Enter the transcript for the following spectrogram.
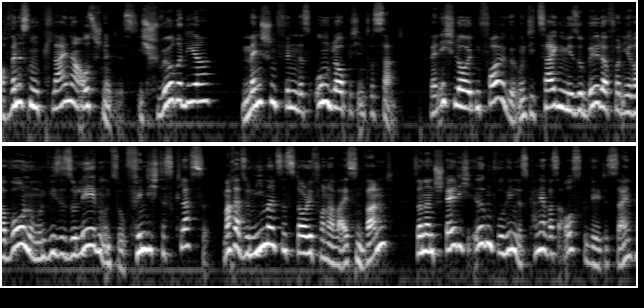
Auch wenn es nur ein kleiner Ausschnitt ist. Ich schwöre dir, Menschen finden das unglaublich interessant. Wenn ich Leuten folge und die zeigen mir so Bilder von ihrer Wohnung und wie sie so leben und so, finde ich das klasse. Mach also niemals eine Story von einer weißen Wand, sondern stell dich irgendwo hin. Das kann ja was Ausgewähltes sein.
